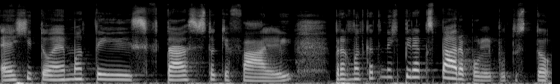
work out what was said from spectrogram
Έχει το αίμα της φτάσει στο κεφάλι. Πραγματικά την έχει πειράξει πάρα πολύ που, το,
